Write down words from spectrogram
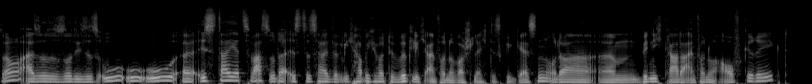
So, also so dieses uh, uh, uh, äh, ist da jetzt was oder ist es halt wirklich, habe ich heute wirklich einfach nur was Schlechtes gegessen oder ähm, bin ich gerade einfach nur aufgeregt?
